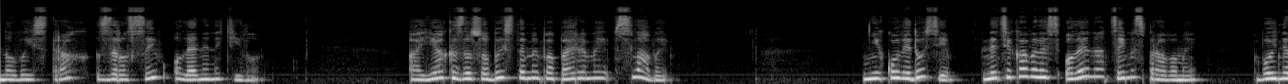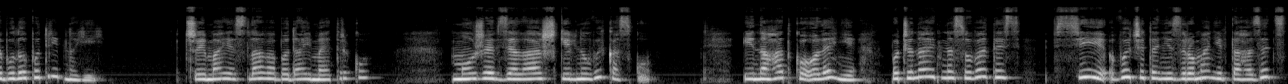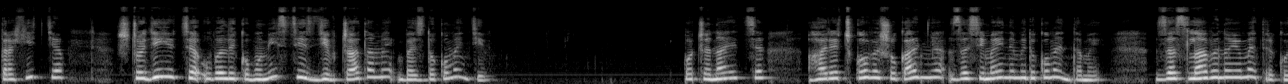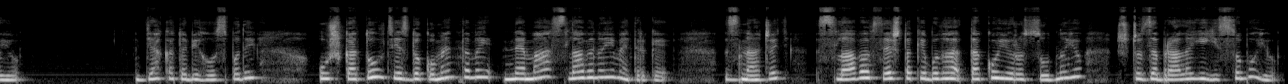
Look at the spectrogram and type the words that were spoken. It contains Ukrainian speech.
Новий страх зросив Оленине тіло. А як з особистими паперами в слави? Ніколи досі не цікавилась Олена цими справами, бо й не було потрібно їй. Чи має слава бодай метрику? Може, взяла шкільну виказку? І нагадку Олені починають насуватись всі вичитані з романів та газет страхіття, що діються у великому місті з дівчатами без документів. Починається гарячкове шукання за сімейними документами, за славеною метрикою. Дяка тобі, Господи, у шкатулці з документами нема славеної метрики. Значить, слава все ж таки була такою розсудною, що забрала її з собою.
